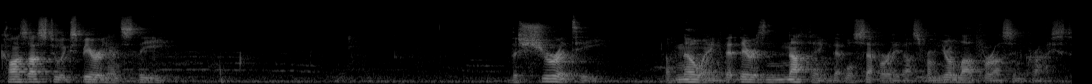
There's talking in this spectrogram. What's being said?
cause us to experience the, the surety of knowing that there is nothing that will separate us from your love for us in Christ.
